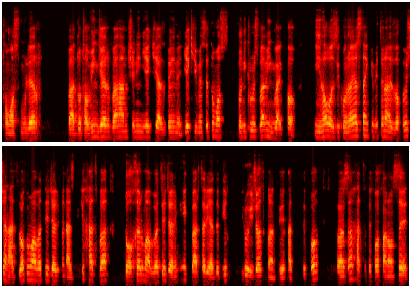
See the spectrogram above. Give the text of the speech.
توماس مولر و دوتا وینگر و همچنین یکی از بین یکی مثل توماس تونی کروس و وینگ بک ها اینها بازیکنایی هستن که می‌تونن اضافه بشن. اطراف محوطه جریمه نزدیک خط و داخل محوطه جریمه یک برتری عددی رو ایجاد کنند توی خط دفاع و مثلا خط دفاع فرانسه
